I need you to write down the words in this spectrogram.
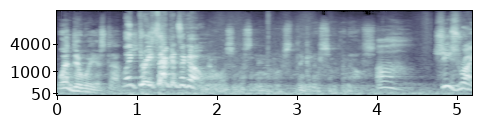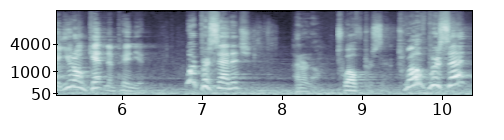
When did we establish? Like three seconds ago! No, I wasn't listening. I was thinking of something else. Oh. She's right. You don't get an opinion. What percentage? I don't know. 12%. 12%?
